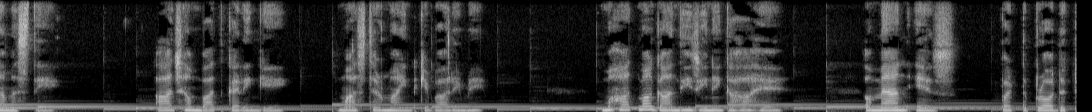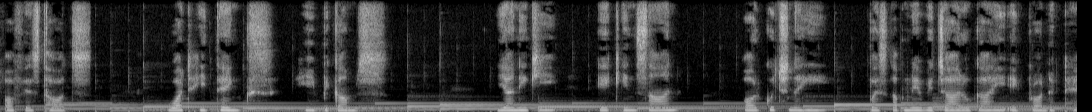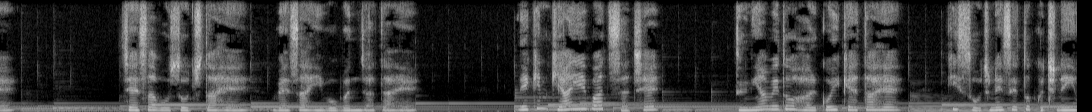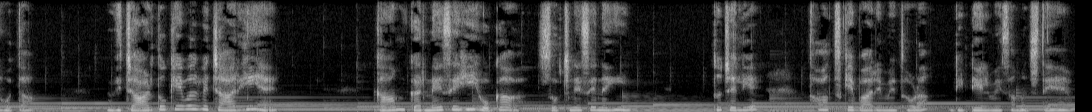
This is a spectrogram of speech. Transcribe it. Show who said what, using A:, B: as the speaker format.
A: नमस्ते। आज हम बात करेंगे मास्टरमाइंड के बारे में। महात्मा गांधी जी ने कहा है a man is but the product of his thoughts what he thinks he becomes यानी कि एक इंसान और कुछ नहीं, बस अपने विचारों का ही एक प्रोडक्ट है। जैसा वो सोचता है, वैसा ही वो बन जाता है। लेकिन क्या ये बात सच है? दुनिया में तो हर कोई कहता है कि सोचने से तो कुछ नहीं होता। विचार तो केवल विचार ही हैं। काम करने से ही होगा, सोचने से नहीं। तो चलिए थॉट्स के बारे में थोड़ा डिटेल में समझते हैं।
